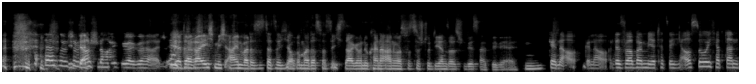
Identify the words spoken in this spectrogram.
das hast du bestimmt da, auch schon häufiger gehört. Ja, da reihe ich mich ein, weil das ist tatsächlich auch immer das, was ich sage. Wenn du keine Ahnung hast, was du studieren sollst, studierst halt BWL. Mhm. Genau, genau. Das war bei mir tatsächlich auch so. Ich habe dann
